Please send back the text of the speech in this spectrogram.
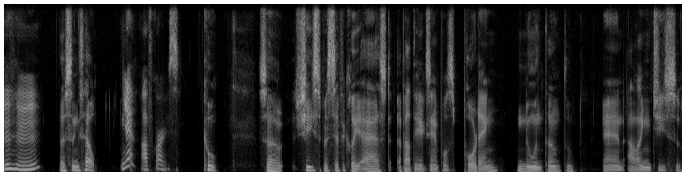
Mm-hmm. those things help. Yeah, of course. Cool. So she specifically asked about the examples porém, no entanto, and além disso.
